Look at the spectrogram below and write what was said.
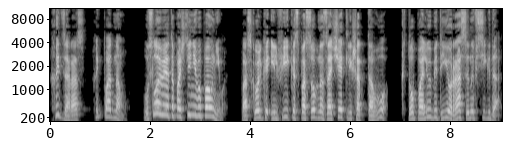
хоть за раз, хоть по одному. Условие это почти невыполнимо, поскольку эльфийка способна зачать лишь от того, кто полюбит ее раз и навсегда.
